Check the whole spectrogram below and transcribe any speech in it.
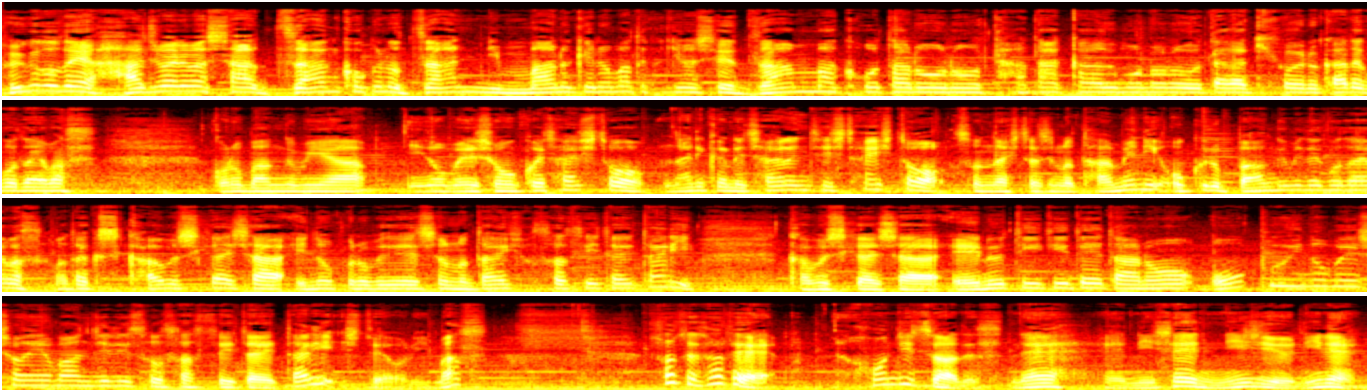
ということで始まりました。残酷の残に間抜けのまた書きまして残魔高太郎の戦う者の歌が聞こえるかでございます。この番組はイノベーションを超えたい人何かでチャレンジしたい人そんな人たちのために送る番組でございます。私株式会社イノプロビデーションの代表させていただいたり株式会社 NTT データのオープンイノベーションエヴァンジェリストをさせていただいたりしております。さてさて本日はですね、2022年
